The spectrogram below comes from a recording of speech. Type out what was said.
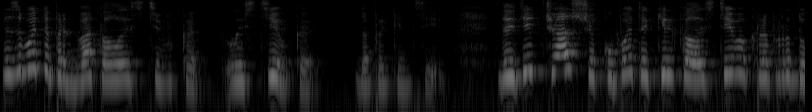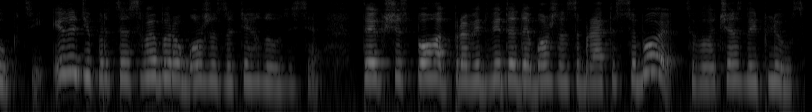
Не забудьте придбати листівки, листівки наприкінці. Знайдіть час, щоб купити кілька листівок репродукцій. Іноді процес вибору може затягнутися. Та якщо спогад про відвідини можна забрати з собою, це величезний плюс.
